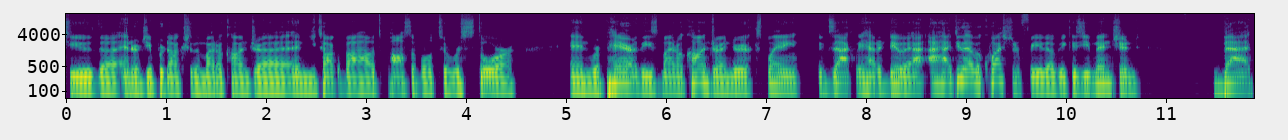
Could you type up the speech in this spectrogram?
to the energy production, the mitochondria, and you talk about how it's possible to restore and repair these mitochondria. And you're explaining exactly how to do it. I, I do have a question for you though, because you mentioned that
